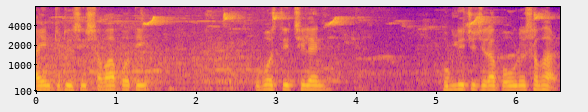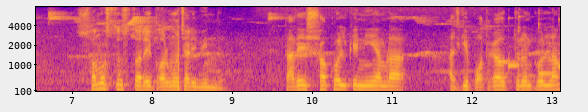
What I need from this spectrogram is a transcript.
আইএনটিটিউসির সভাপতি। উপস্থিত ছিলেন হুগলি চুচুড়া পৌরসভার সমস্ত স্তরের কর্মচারীবৃন্দ, তাদের সকলকে নিয়ে আমরা আজকে পতাকা উত্তোলন করলাম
